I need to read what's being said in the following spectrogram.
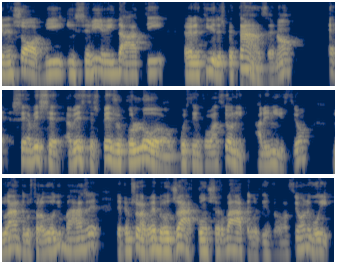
che ne so, di inserire i dati relativi alle spettanze, no? Eh, se avesse, aveste speso con loro queste informazioni all'inizio, durante questo lavoro di base, le persone avrebbero già conservate queste informazioni, voi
